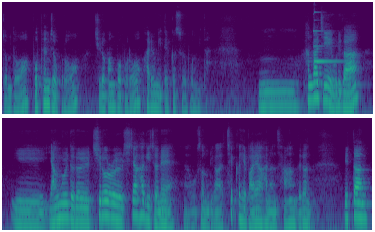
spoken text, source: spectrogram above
좀 더 보편적으로 치료 방법으로 활용이 될 것으로 보입니다. 음, 한 가지 우리가 이 약물들을 치료를 시작하기 전에 우선 우리가 체크해 봐야 하는 상황들은 일단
